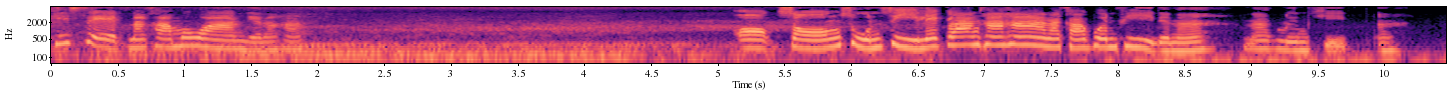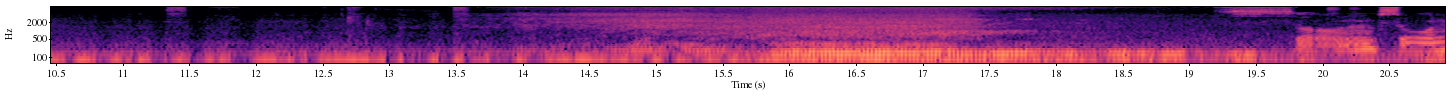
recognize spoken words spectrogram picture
พิเศษนะคะเมื่อวานเดี๋ยวนะคะ ออกสองศูนย์สี่เลขล่างห้าห้านะคะ เพื่อนพี่เดี๋ยวนะนาคลืมขีดอะสองศูนย์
